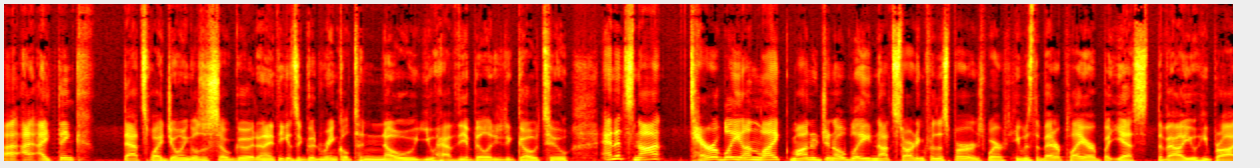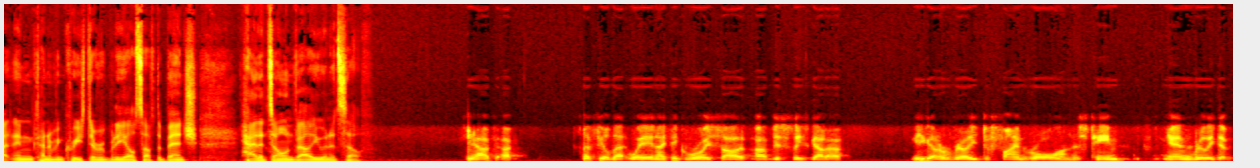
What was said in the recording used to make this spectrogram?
I, I think that's why Joe Ingles is so good. And I think it's a good wrinkle to know you have the ability to go to. And it's not terribly unlike Manu Ginobili not starting for the Spurs, where he was the better player. But yes, the value he brought and kind of increased everybody else off the bench had its own value in itself. Yeah, I, I, I feel that way. And I think Royce obviously he's got a he got a really defined role on this team and really to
